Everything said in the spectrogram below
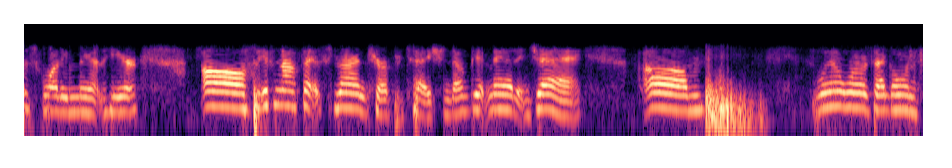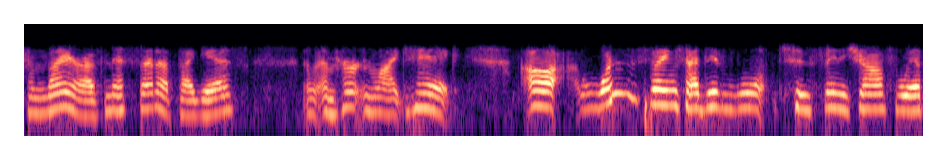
is what he meant here. Uh, if not, that's my interpretation. Don't get mad at Jack. Um, well, where was I going from there? I've messed that up, I guess. I'm, I'm hurting like heck. Uh, one of the things I did want to finish off with,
